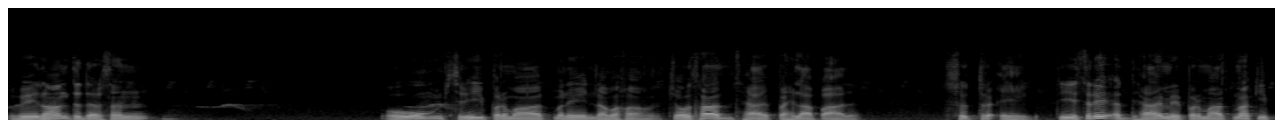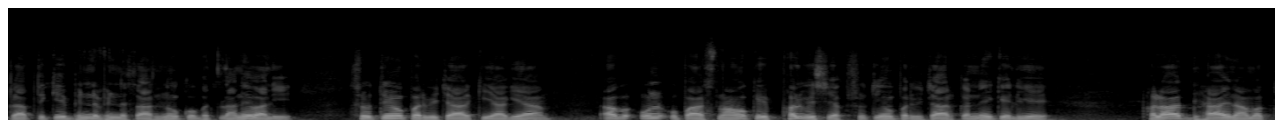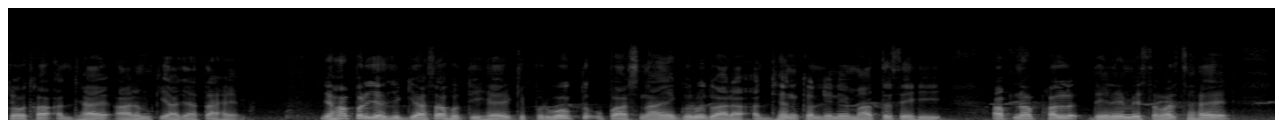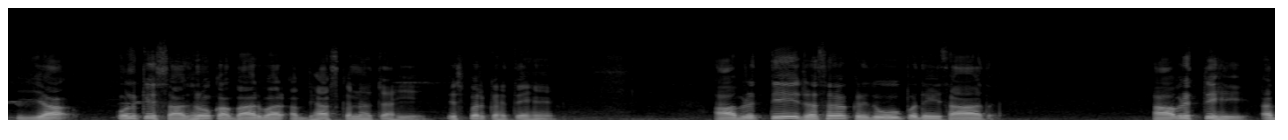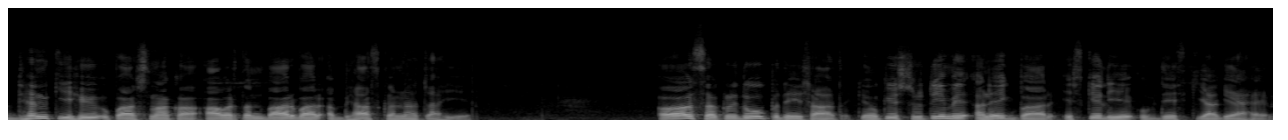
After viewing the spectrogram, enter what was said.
वेदांत दर्शन। ओम श्री परमात्मने नमः। चौथा अध्याय, पहला पाद। सूत्र एक। तीसरे अध्याय में परमात्मा की प्राप्ति के भिन्न भिन्न साधनों को बतलाने वाली श्रुतियों पर विचार किया गया। अब उन उपासनाओं के फल विषयक श्रुतियों पर विचार करने के लिए फलाध्याय नामक चौथा अध्याय आरंभ किया जाता है। यहाँ पर यह जिज्ञासा होती है कि पूर्वोक्त उपासनाएँ गुरु द्वारा अध्ययन कर लेने मात्र से ही अपना फल देने में समर्थ है या उनके साधनों का बार बार अभ्यास करना चाहिए। इस पर कहते हैं, आवृत्ति रस कृदुपदेशात। आवृत्ति ही अध्ययन की ही उपासना का आवर्तन बार बार अभ्यास करना चाहिए। असकृदुपदेशात, क्योंकि श्रुति में अनेक बार इसके लिए उपदेश किया गया है।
